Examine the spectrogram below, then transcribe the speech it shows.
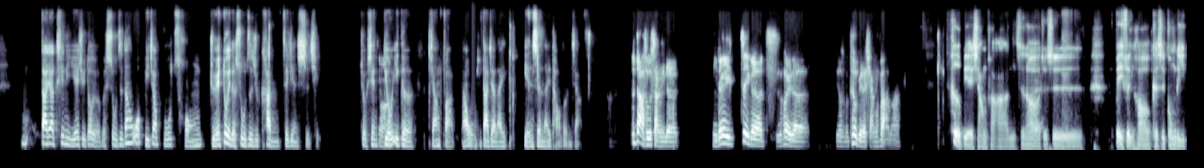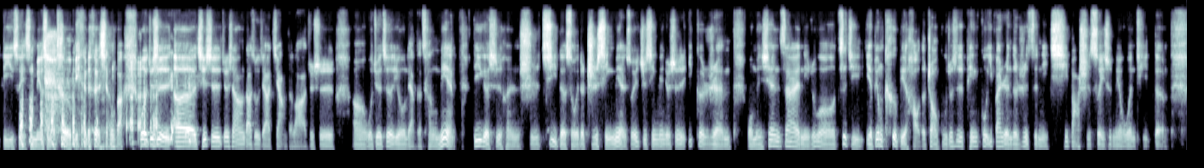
大家心里也许都有一个数字，但是我比较不从绝对的数字去看这件事情，就先丢一个想法，然后我们大家来延伸来讨论这样子。那大叔想你的，你对这个词汇的有什么特别的想法吗？特别想法啊，你知道，就是辈分高，可是功力低，所以是没有什么特别的想法。不过就是呃，其实就像大叔家讲的啦，就是呃，我觉得这有两个层面。第一个是很实际的所谓的执行面，所谓执行面就是一个人，我们现在你如果自己也不用特别好的照顾，就是平过一般人的日子，你七八十岁是没有问题的。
